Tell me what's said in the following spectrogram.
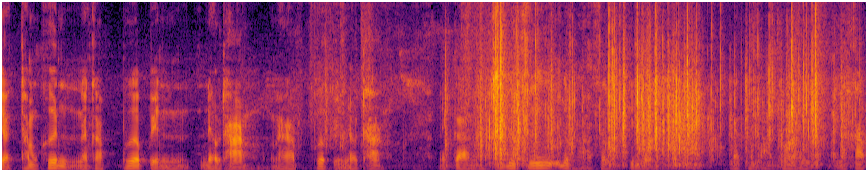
จะทำขึ้นนะครับเพื่อเป็นแนวทางนะครับ เพื่อเป็นแนวทางในการเลือกซื้อเลือกหาสลากกินแบ่งรัฐบาลเท่านั้นนะครับ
